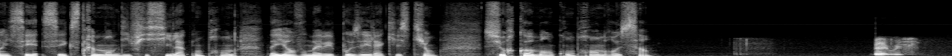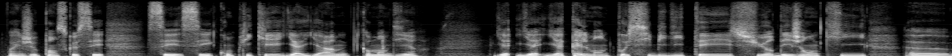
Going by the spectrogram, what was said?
Oui, c'est extrêmement difficile à comprendre. D'ailleurs, vous m'avez posé la question sur comment comprendre ça. Ben oui. Oui, je pense que c'est c'est compliqué. Il y a, comment dire il y, a, il, y a, tellement de possibilités sur des gens qui euh,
